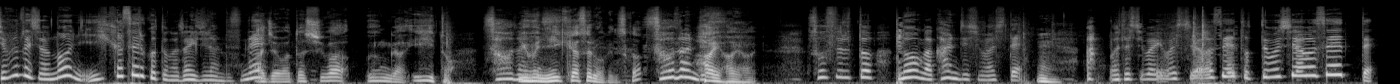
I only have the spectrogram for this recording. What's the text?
自分たちの脳に言い聞かせることが大事なんですねあ、。じゃあ私は運がいいとそうなんいうふうに。言い聞かせるわけですか？そうなんです。はいはいはい。そうすると脳が感知しまして、うん。あ、私は今幸せ、とっても幸せって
